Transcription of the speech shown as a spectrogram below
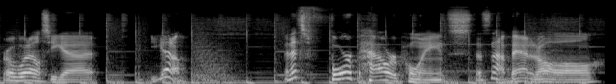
Bro, what else you got? You got a... And that's four power points. That's not bad at all.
